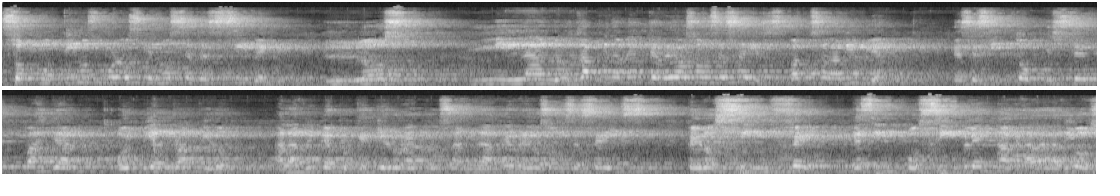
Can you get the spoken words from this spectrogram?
son motivos por los que no se reciben los milagros. Rápidamente, Hebreos 11:6. Vamos a la Biblia. Necesito que usted vaya hoy bien rápido a la Biblia porque quiero orar por sanidad. Hebreos 11:6. Pero sin fe es imposible agradar a Dios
